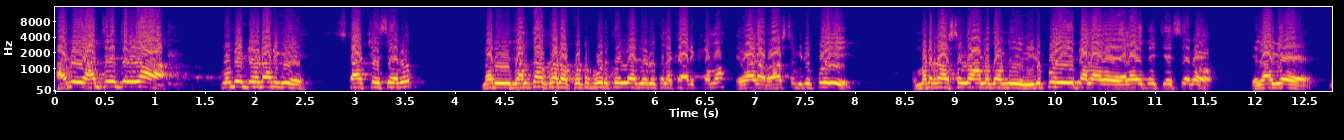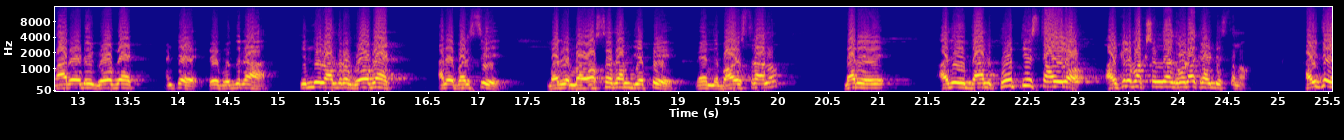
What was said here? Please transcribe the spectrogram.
అది అంచెలంచెలుగా మూమెంట్ ఇవ్వడానికి స్టార్ట్ చేశారు. మరి ఇదంతా కూడా కుటపూరితంగా జరుగుతున్న కార్యక్రమం. ఇవాళ రాష్ట్రం విడిపోయి ఉమ్మడి రాష్ట్రంగా ఉన్నదాన్ని విడిపోయి ఎలా ఎలా అయితే చేశారో ఇలాగే మారేడి గో బ్యాక్ అంటే రేపు పొద్దున హిందువులు అందరూ గో బ్యాక్ అనే పరిస్థితి మరి వస్తుందని చెప్పి నేను భావిస్తున్నాను. మరి అది దాని పూర్తి స్థాయిలో అఖిలపక్షంగా కూడా ఖండిస్తున్నాం. అయితే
